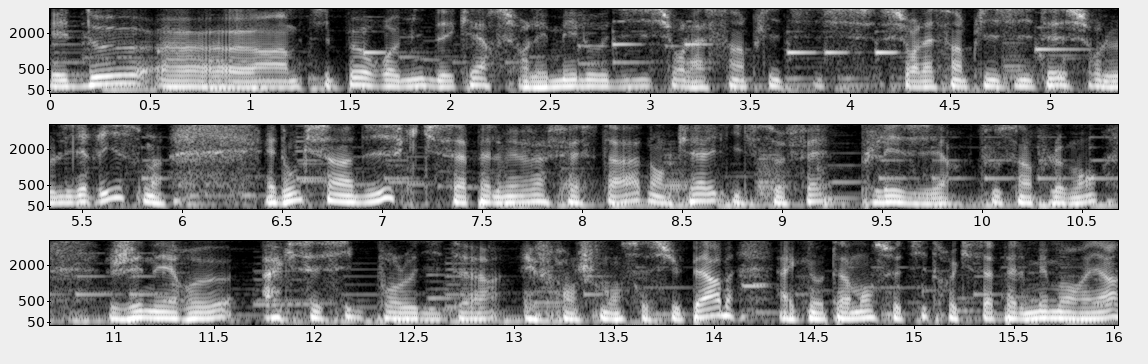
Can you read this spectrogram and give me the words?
et deux, euh, un petit peu remis d'équerre sur les mélodies, sur la, simplicité, sur la simplicité, sur le lyrisme. Et donc c'est un disque qui s'appelle Meva Festa, dans lequel il se fait plaisir, tout simplement, généreux, accessible pour l'auditeur, et franchement c'est superbe, avec notamment ce titre qui s'appelle Memoria,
